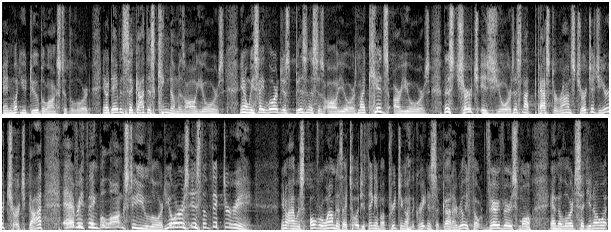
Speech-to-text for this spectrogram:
and what you do belongs to the Lord. You know, David said, God, this kingdom is all yours. You know, we say, Lord, just business is all yours. My kids are yours. This church is yours. It's not Pastor Ron's church, it's your church, God. Everything belongs to you, Lord. Yours is the victory. You know, I was overwhelmed, as I told you, thinking about preaching on the greatness of God. I really felt very, very small. And the Lord said, You know what?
